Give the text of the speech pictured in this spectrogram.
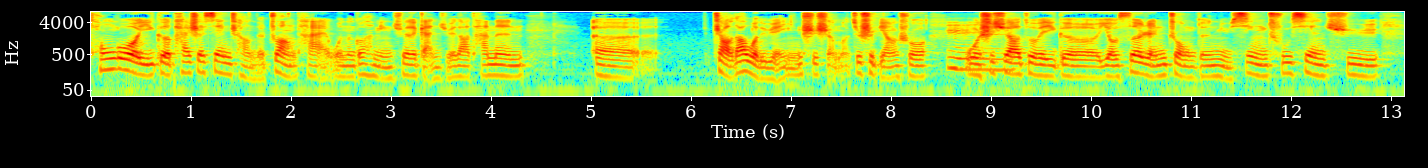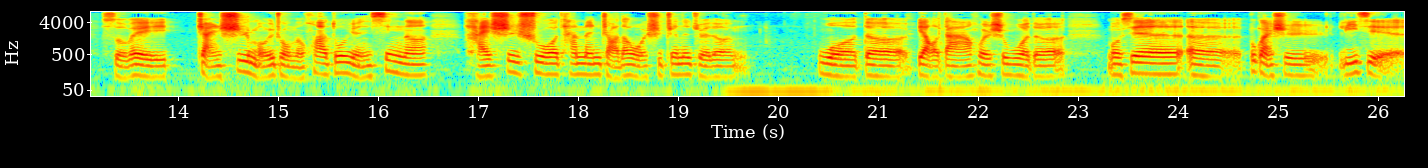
通过一个拍摄现场的状态，我能够很明确的感觉到他们，呃，找到我的原因是什么。就是比方说，我是需要作为一个有色人种的女性出现，去所谓展示某一种文化多元性呢？还是说他们找到我是真的觉得？我的表达，或者是我的某些呃，不管是理解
